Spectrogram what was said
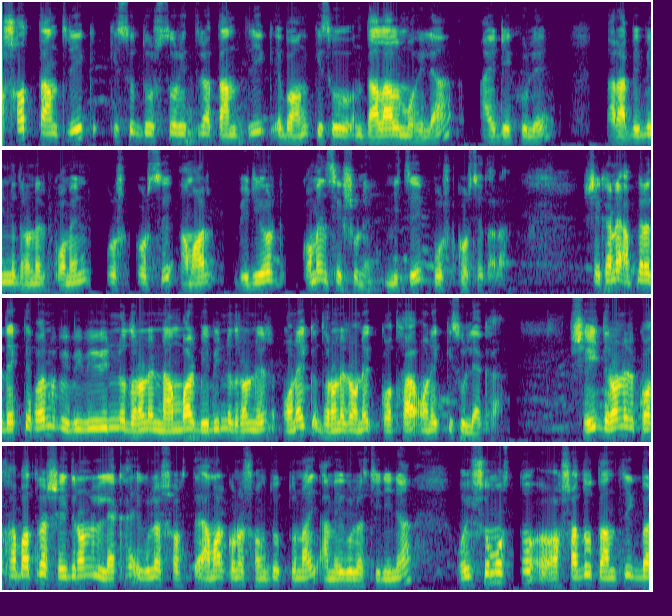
অসৎ তান্ত্রিক, কিছু দুশ্চরিত্রা তান্ত্রিক এবং কিছু দালাল মহিলা আইডি খুলে তারা বিভিন্ন ধরনের কমেন্ট পোস্ট করছে আমার ভিডিওর কমেন্ট সেকশনে নিচে পোস্ট করছে তারা। সেখানে আপনারা দেখতে পাবেন বিভিন্ন ধরনের নাম্বার বিভিন্ন ধরনের অনেক ধরনের অনেক কথা, অনেক কিছু লেখা। সেই ধরনের কথাবার্তা, সেই ধরনের লেখা, এগুলোর সাথে আমার কোনো সংযুক্ত নাই, আমি এগুলো চিনি না। ওই সমস্ত অসাধু তান্ত্রিক বা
